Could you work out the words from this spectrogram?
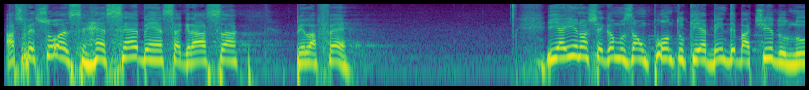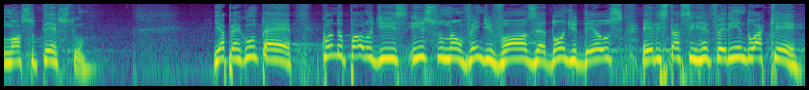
as pessoas recebem essa graça pela fé. E aí nós chegamos a um ponto que é bem debatido no nosso texto. E a pergunta é: quando Paulo diz isso não vem de vós, é dom de Deus, ele está se referindo a quê?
